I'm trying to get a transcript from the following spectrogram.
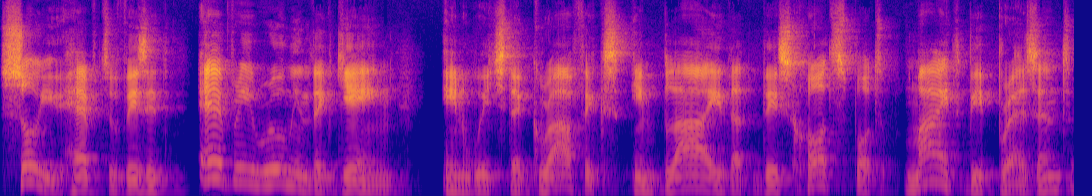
So you have to visit every room in the game in which the graphics imply that this hotspot might be present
